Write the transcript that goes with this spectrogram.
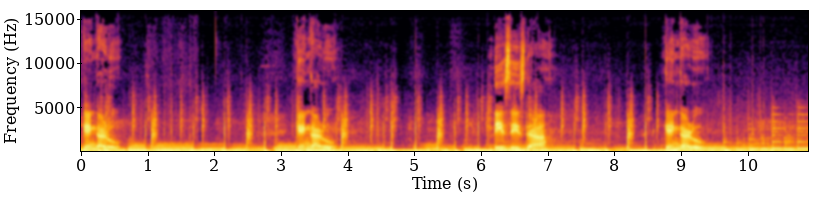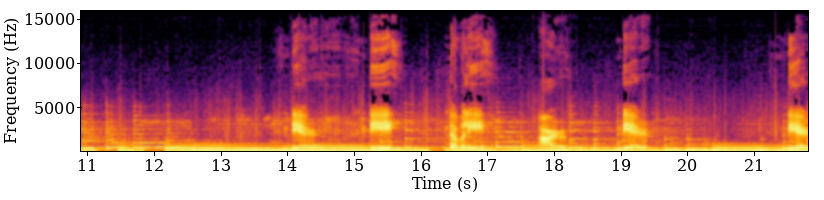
Kangaroo. Kangaroo. This is the kangaroo. Deer. D double R. Deer. Deer.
